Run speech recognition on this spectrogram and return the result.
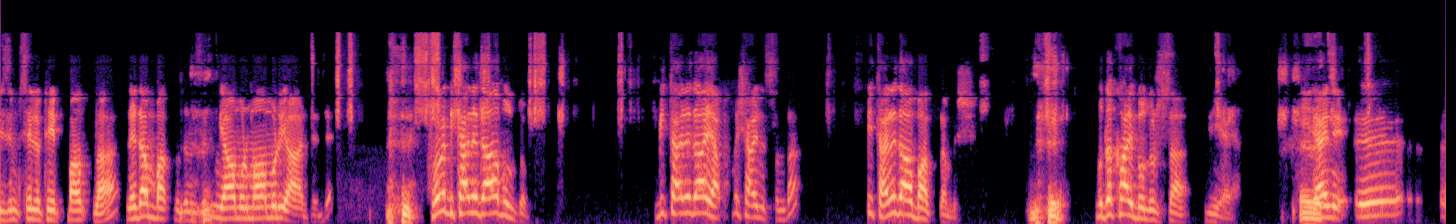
bizim seloteyp bantla. Neden bantladınız dedim. Yağmur mağmur yağar dedi. Sonra bir tane daha buldum. bir tane daha yapmış aynısından. Bir tane daha bantlamış. Bu da kaybolursa diye. Evet. Yani e, e,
